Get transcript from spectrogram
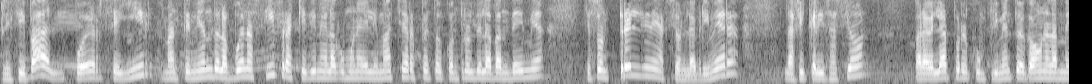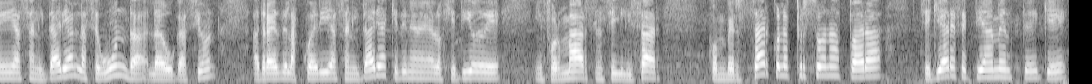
principal, poder seguir manteniendo las buenas cifras que tiene la comuna de Limache respecto al control de la pandemia, que son tres líneas de acción. La primera, la fiscalización para velar por el cumplimiento de cada una de las medidas sanitarias. La segunda, la educación a través de las cuadrillas sanitarias que tienen el objetivo de informar, sensibilizar, conversar con las personas para chequear efectivamente que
